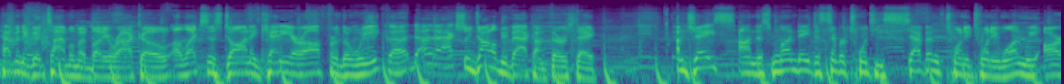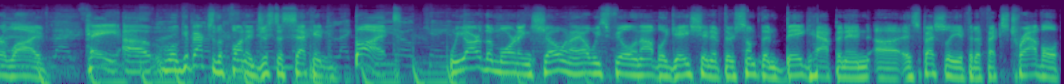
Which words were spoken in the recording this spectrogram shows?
Having a good time with my buddy Rocco. Alexis, Dawn, and Kenny are off for the week. Uh, actually, Dawn will be back on Thursday. I'm Jace on this Monday, December 27th, 2021. We are live. Hey, uh, we'll get back to the fun in just a second, but we are the morning show, and I always feel an obligation if there's something big happening, uh, especially if it affects travel.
